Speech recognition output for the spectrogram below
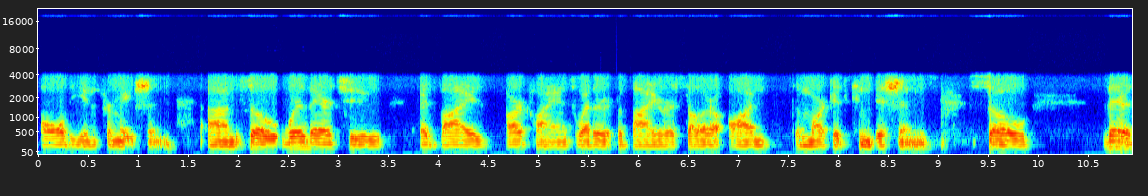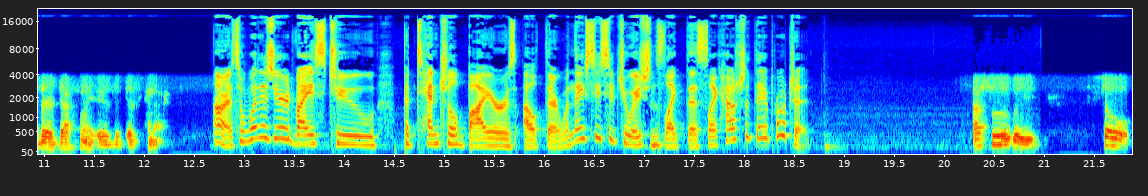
all the information. Um, so we're there to advise our clients, whether it's a buyer or seller, on the market conditions. So there, there definitely is a disconnect. All right. So, what is your advice to potential buyers out there when they see situations like this? Like, how should they approach it? Absolutely. So,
